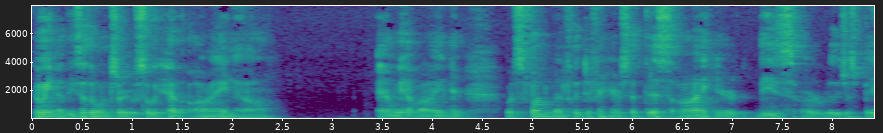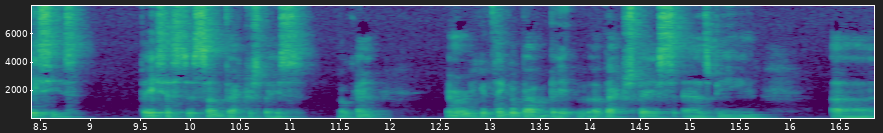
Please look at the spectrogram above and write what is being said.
Then we add these other ones, right? So we have I now, and we have I in here. What's fundamentally different here is that this I here, these are really just bases basis to some vector space, okay? Remember, you can think about a vector space as being uh,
